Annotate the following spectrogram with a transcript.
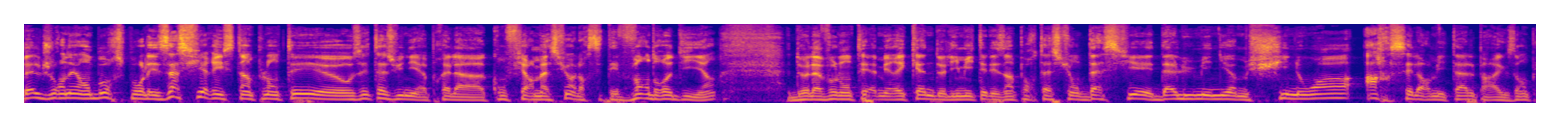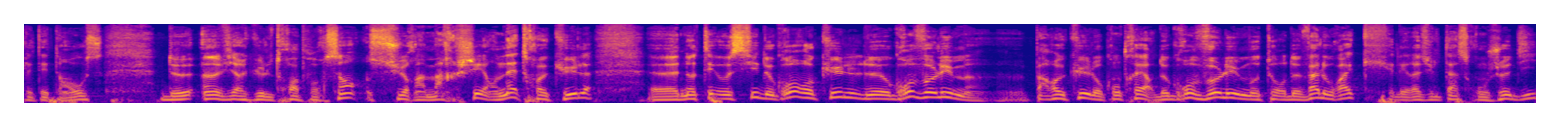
Belle journée en bourse pour les aciéristes implantés euh, aux États-Unis après la confirmation, alors c'était vendredi, hein, de la volonté américaine de limiter les importations d'acier et d'aluminium chinois. ArcelorMittal, par exemple, était en hausse de 1,3% sur un marché en net recul. Euh, notez aussi de gros reculs, de gros volumes, euh, pas recul au contraire, de gros volumes autour de Valourec. Les résultats seront jeudi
